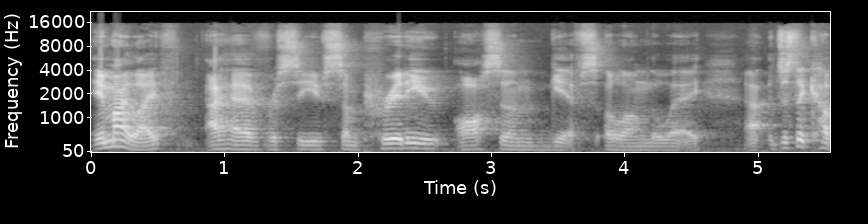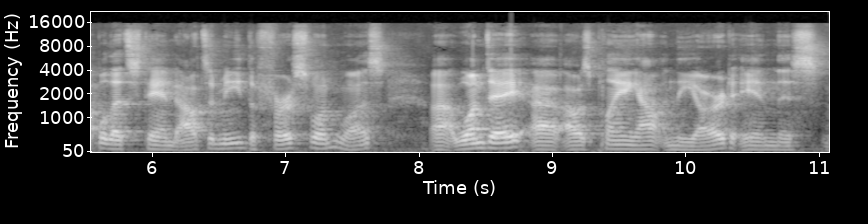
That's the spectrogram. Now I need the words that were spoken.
In my life, I have received some pretty awesome gifts along the way. Uh, just a couple that stand out to me. The first one was uh, one day uh, I was playing out in the yard and this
